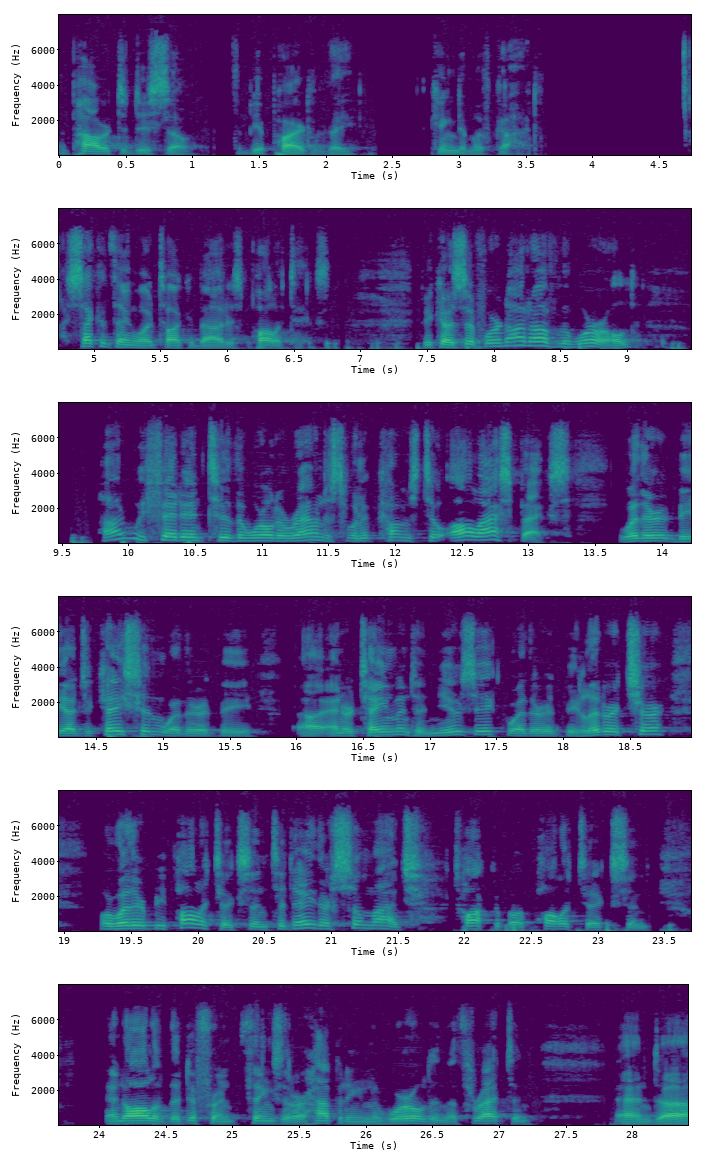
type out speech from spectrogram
the power to do so, to be a part of the kingdom of God. Second thing I want to talk about is politics. Because if we're not of the world, how do we fit into the world around us when it comes to all aspects, whether it be education, whether it be uh, entertainment and music, whether it be literature, or whether it be politics? And today there's so much talk about politics and and all of the different things that are happening in the world and the threat and and uh,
